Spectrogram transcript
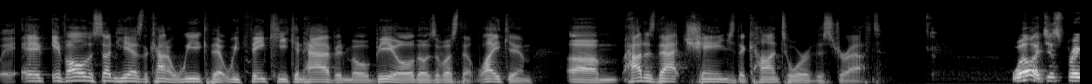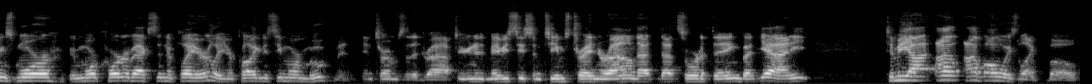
if, if all of a sudden he has the kind of week that we think he can have in Mobile, those of us that like him, um, how does that change the contour of this draft? Well, it just brings more more quarterbacks into play early. You're probably going to see more movement in terms of the draft. You're going to maybe see some teams trading around that that sort of thing. But yeah, and he, to me, I, I have always liked Bo.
